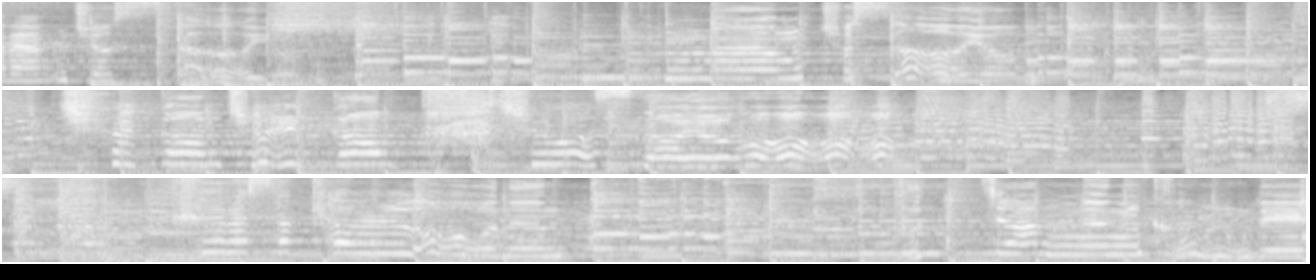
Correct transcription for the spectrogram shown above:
사랑 줬어요. 마음 줬어요. 칠감 칠감 다 주었어요. 그래서 결론은 붙잡는 건데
